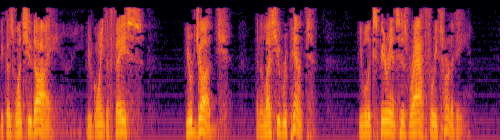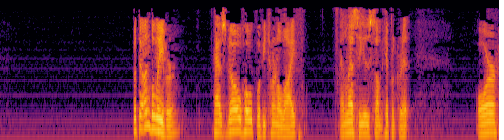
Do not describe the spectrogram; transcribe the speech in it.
Because once you die, you're going to face your judge. And unless you repent, you will experience his wrath for eternity. But the unbeliever has no hope of eternal life unless he is some hypocrite or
